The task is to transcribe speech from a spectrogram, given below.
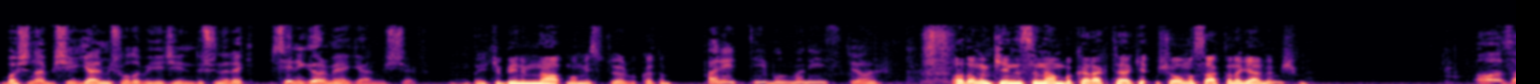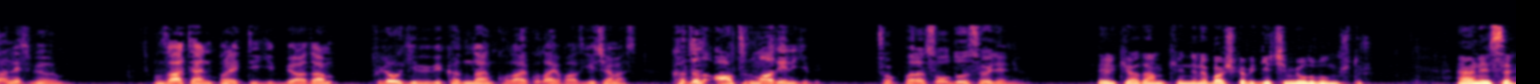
başına bir şey gelmiş olabileceğini düşünerek seni görmeye gelmiş şef. Peki benim ne yapmamı istiyor bu kadın? Paretti'yi bulmanı istiyor. Adamın kendisinden bıkarak terk etmiş olması aklına gelmemiş mi? Aa, zannetmiyorum. Zaten Paretti gibi bir adam Flo gibi bir kadından kolay kolay vazgeçemez. Kadın altın madeni gibi. Çok parası olduğu söyleniyor. Belki adam kendine başka bir geçim yolu bulmuştur. Her neyse.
